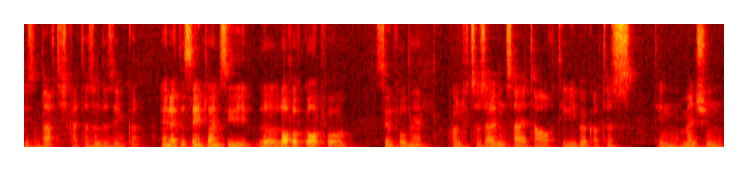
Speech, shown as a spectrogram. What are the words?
die Sündhaftigkeit der Sünde sehen können and at the same time see the love of God for sinful man. und zur selben Zeit auch die Liebe Gottes den Menschen,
